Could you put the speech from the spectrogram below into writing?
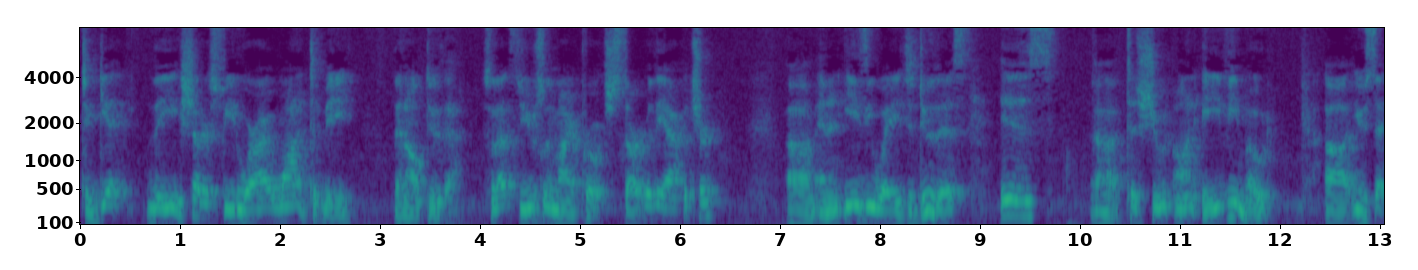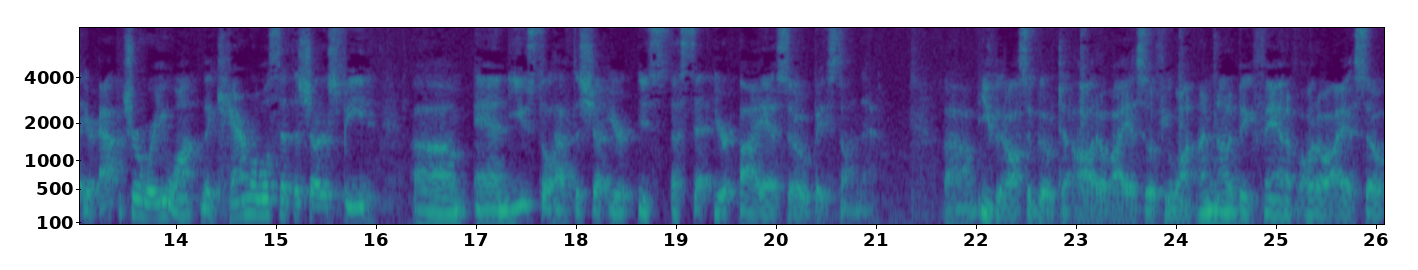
to get the shutter speed where I want it to be, then I'll do that. So that's usually my approach. Start with the aperture, um, and an easy way to do this is uh, to shoot on AV mode. Uh, you set your aperture where you want. The camera will set the shutter speed, um, and you still have to shut your you, uh, set your ISO based on that. Um, you could also go to auto ISO if you want. I'm not a big fan of auto ISO.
